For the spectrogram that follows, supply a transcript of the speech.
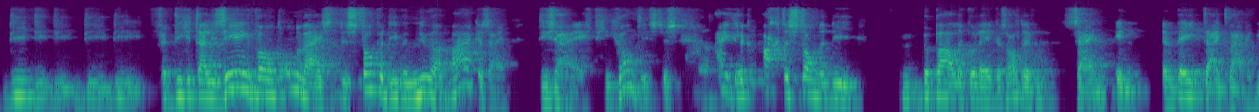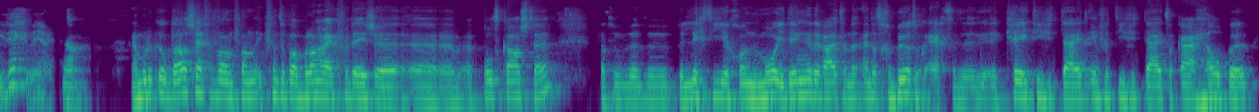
die, die, die, die, die verdigitalisering van het onderwijs, de stappen die we nu aan het maken zijn, die zijn echt gigantisch. Dus eigenlijk achterstanden die bepaalde collega's altijd zijn in een week tijd waren die weggewerkt. Ja. Dan moet ik ook wel zeggen van, van ik vind het ook wel belangrijk voor deze uh, podcast, hè, dat we, we, we, lichten hier gewoon de mooie dingen eruit en, en dat gebeurt ook echt. creativiteit, inventiviteit, elkaar helpen,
